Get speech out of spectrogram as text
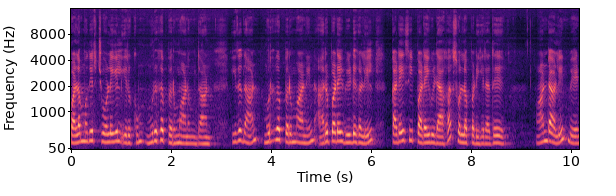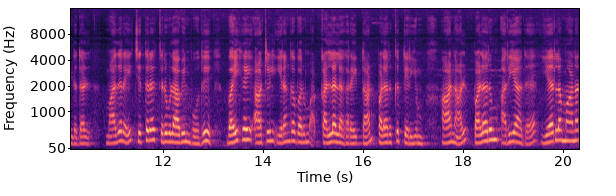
பழமுதிர் சோலையில் இருக்கும் முருகப்பெருமானும் தான் இதுதான் முருகப்பெருமானின் அறுபடை வீடுகளில் கடைசி படைவீடாக சொல்லப்படுகிறது. ஆண்டாளின் வேண்டுதல். மதுரை சித்திர திருவிழாவின் போது வைகை ஆற்றில் இறங்க வரும் கள்ளழகரைத்தான் பலருக்கு தெரியும். ஆனால் பலரும் அறியாத ஏராளமான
